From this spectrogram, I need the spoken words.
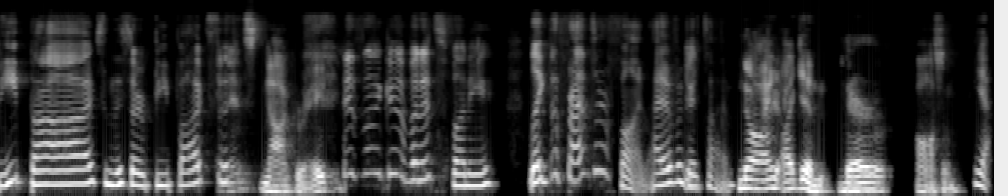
beatbox," and they start beatboxing. and it's not great. It's not good, but it's funny. Like the friends are fun. I have a good time. No, I again, they're awesome. Yeah,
